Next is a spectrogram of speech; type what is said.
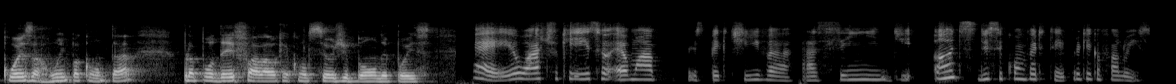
coisa ruim para contar para poder falar o que aconteceu de bom depois? É, eu acho que isso é uma perspectiva assim de antes de se converter. Por que, que eu falo isso?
